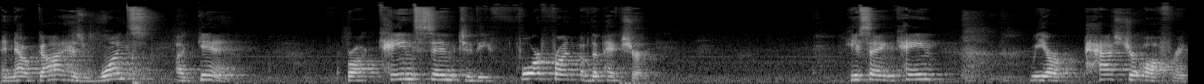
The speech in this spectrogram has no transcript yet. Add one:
And now God has once again brought Cain's sin to the forefront of the picture. He's saying, Cain, we are past your offering.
